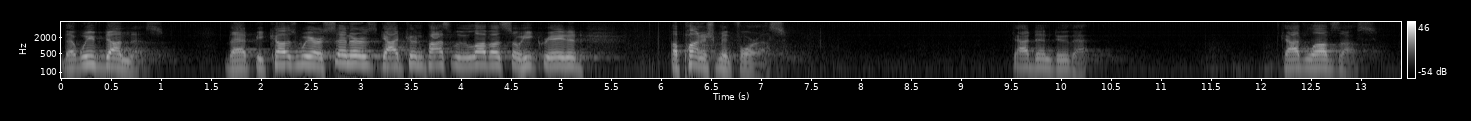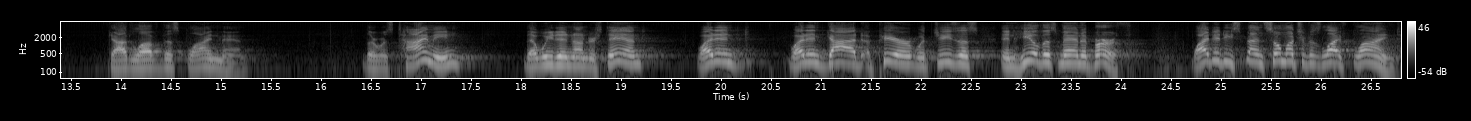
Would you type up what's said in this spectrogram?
that we've done this. That because we are sinners, God couldn't possibly love us, so he created a punishment for us. God didn't do that. God loves us. God loved this blind man. There was timing that we didn't understand. Why didn't, why didn't God appear with Jesus and heal this man at birth? Why did he spend so much of his life blind?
